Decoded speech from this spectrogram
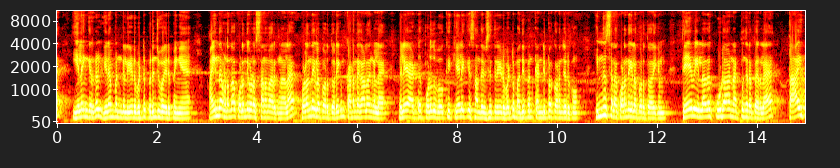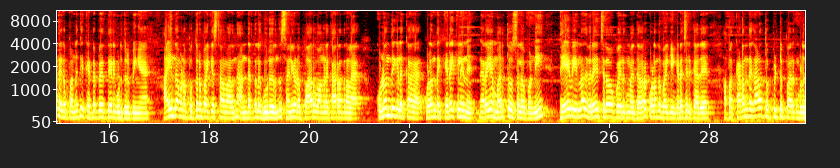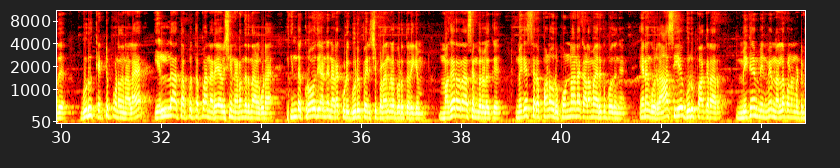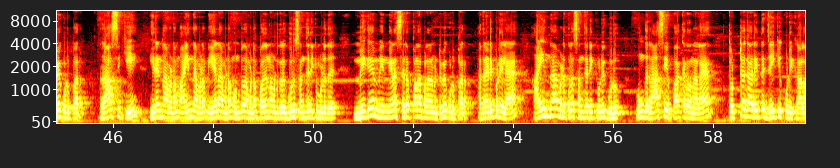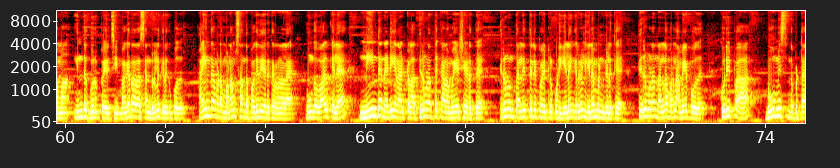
இளைஞர்கள் இளம்பெண்கள் ஈடுபட்டு பிரிஞ்சு போயிருப்பீங்க. ஐந்தாம் இடம் தான் குழந்தைகளோட ஸ்தானமாக இருக்கனால குழந்தைகளை பொறுத்த வரைக்கும் கடந்த காலங்களில் விளையாட்டு பொழுதுபோக்கு கேளிக்கை சார்ந்த விஷயத்தில் ஈடுபட்டு மதிப்பெண் கண்டிப்பாக குறைஞ்சிருக்கும். இன்னும் சில குழந்தைகளை பொறுத்த வரைக்கும் தேவையில்லாத கூடா நட்புங்கிற பேரில் தாய் தகப்பனுக்கு கெட்ட பேர் தேடி கொடுத்துருப்பீங்க. ஐந்தாம் இடம் புத்திர பாக்கியஸ்தானமாக இருந்து அந்த இடத்துல குரு இருந்து சனியோட பார் வாங்கின காரணத்தினால குழந்தைகளுக்காக குழந்தை கிடைக்கலன்னு நிறைய மருத்துவ செலவு பண்ணி தேவையில்லாத விரை செலவாக போயிருக்குமே தவிர குழந்தை பாக்கியம் கிடச்சிருக்காது. அப்போ கடந்த காலத்தை ஒப்பிட்டு பார்க்கும் பொழுது குரு கெட்டு போனதுனால எல்லா தப்பு தப்பாக நிறையா விஷயம் நடந்திருந்தாலும் கூட இந்த குரோதி ஆண்டு நடக்கக்கூடிய குரு பயிற்சி பலன்களை பொறுத்த வரைக்கும் மகர ராசி என்பவர்களுக்கு மிக சிறப்பான ஒரு பொன்னான காலமாக இருக்க போதுங்க. ஏன்னா ஒரு ராசியே குரு பார்க்குறார். மிக மென்மையாக நல்ல பலன் மட்டுமே கொடுப்பார். ராசிக்கு இரண்டாம் இடம் ஐந்தாம் இடம் ஏழாம் இடம் ஒன்பதாம் இடம் பதினொன்றாம் இடத்துல குரு சஞ்சரிக்கும் பொழுது மிக மேன்மையான சிறப்பான பலன் மட்டுமே கொடுப்பார். அதன் அடிப்படையில் ஐந்தாம் இடத்துல சஞ்சரிக்கக்கூடிய குரு உங்கள் ராசியை பார்க்கறதுனால தொட்ட காரியத்தை ஜெயிக்கக்கூடிய காலமாக இந்த குரு பயிற்சி மகர ராசி என்பவர்களுக்கு இருக்க போகுது. ஐந்தாம் இடம் மனம் சார்ந்த பகுதி இருக்கிறதுனால உங்கள் வாழ்க்கையில் நீண்ட நடிகை நாட்களாக திருமணத்துக்கான முயற்சி எடுத்து திருமணம் தள்ளி தள்ளி போயிட்டு இருக்கக்கூடிய இளைஞர்கள் இளம்பெண்களுக்கு திருமணம் நல்ல முறையில் அமைய போகுது. குறிப்பாக பூமி சந்தப்பட்ட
